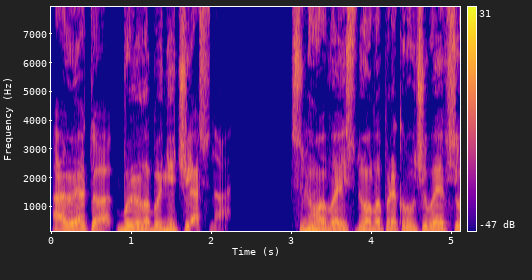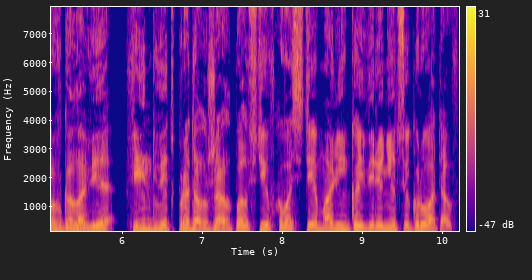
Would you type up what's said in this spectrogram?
а это было бы нечестно. Снова и снова прокручивая все в голове, Фингвит продолжал ползти в хвосте маленькой вереницы гротов,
